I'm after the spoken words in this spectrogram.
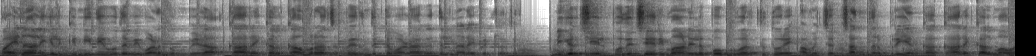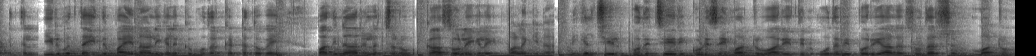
பயனாளிகளுக்கு நிதி உதவி வழங்கும் விழா காரைக்கால் காமராஜர் பெருந்திட்ட வளாகத்தில் நடைபெற்றது. நிகழ்ச்சியில் புதுச்சேரி மாநில போக்குவரத்து துறை அமைச்சர் சந்திர பிரியங்கா காரைக்கால் மாவட்டத்தில் இருபத்தைந்து பயனாளிகளுக்கு முதற்கட்ட தொகை பதினாறு லட்சம் ரூபாய் காசோலைகளை வழங்கினார். நிகழ்ச்சியில் புதுச்சேரி குடிசை மாற்று வாரியத்தின் உதவி பொறியாளர் சுதர்ஷன் மற்றும்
